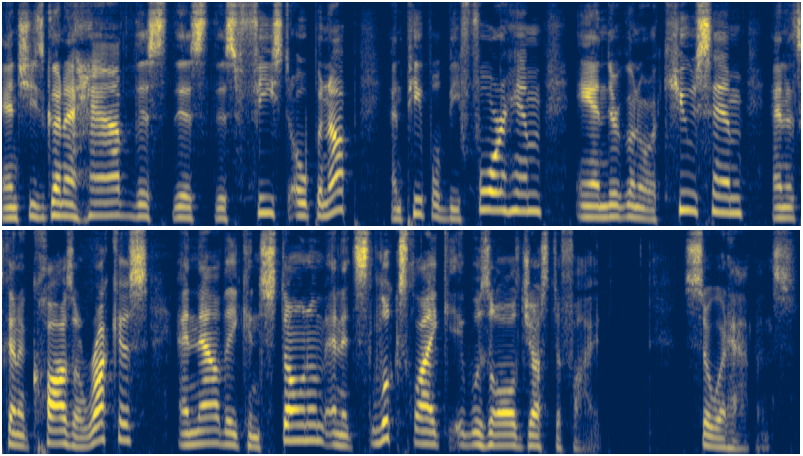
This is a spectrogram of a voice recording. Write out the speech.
And she's going to have this this this feast open up and people before him and they're going to accuse him and it's going to cause a ruckus and now they can stone him and it looks like it was all justified. So what happens?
